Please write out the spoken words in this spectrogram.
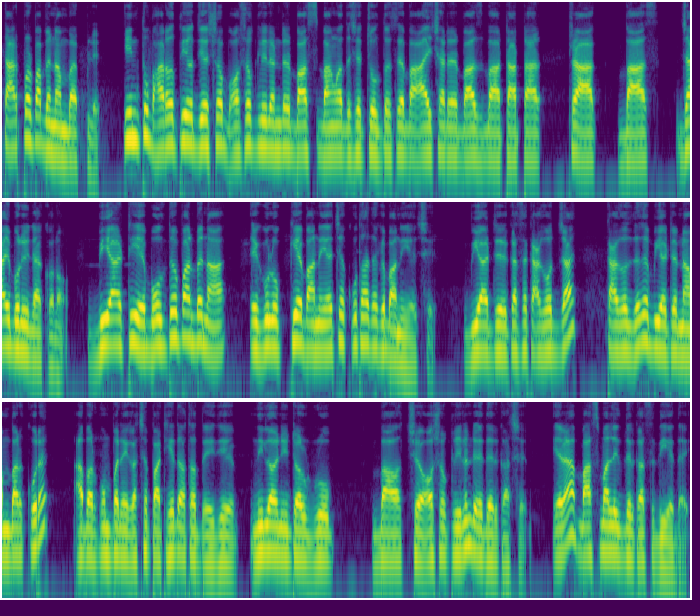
তারপর পাবে নাম্বার প্লেট। কিন্তু ভারতীয় যেসব অশোক লিল্যান্ডের বাস বাংলাদেশে চলতেছে বা আইসারের বাস বা টাটার ট্রাক, বাস, যাই বলি না কেন বিআরটিএ বলতেও পারবে না এগুলো কে বানিয়েছে, কোথা থেকে বানিয়েছে। বিআরটির কাছে কাগজ যায়, কাগজ দেখে বিআরটির নাম্বার করে আবার কোম্পানির কাছে পাঠিয়ে দেয় অর্থাৎ এই যে নিলয় নিটল গ্রুপ বা হচ্ছে অশোক লিল্যান্ড এদের কাছে। এরা বাস মালিকদের কাছে দিয়ে দেয়।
